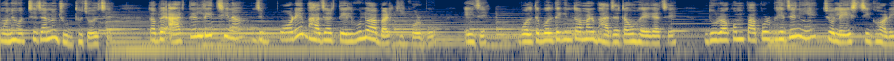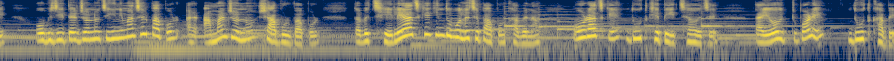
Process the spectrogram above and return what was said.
মনে হচ্ছে যেন যুদ্ধ চলছে। তবে আর তেল দিচ্ছি না যে পরে ভাজার তেলগুলো আবার কি করব। এই যে, বলতে বলতে কিন্তু আমার ভাজাটাও হয়ে গেছে। দু রকম পাঁপড় ভেজে নিয়ে চলে এসেছি ঘরে। অভিজিতের জন্য চিংড়ি মাছের পাঁপড় আর আমার জন্য সাবুর পাঁপড়। তবে ছেলে আজকে কিন্তু বলেছে পাঁপড় খাবে না। ওর আজকে দুধ খেতে ইচ্ছা হয়েছে, তাই ও একটু পরে দুধ খাবে।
